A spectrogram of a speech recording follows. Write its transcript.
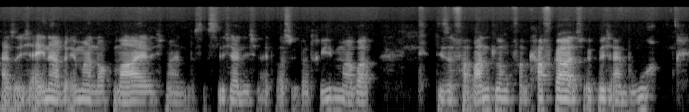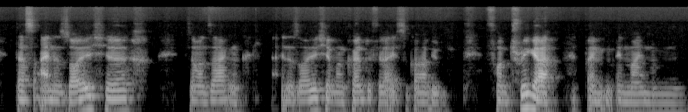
Also ich erinnere immer noch mal, ich meine, das ist sicherlich etwas übertrieben, aber diese Verwandlung von Kafka ist wirklich ein Buch, das eine solche, wie soll man sagen, eine solche, man könnte vielleicht sogar von Trigger beim, in, meinem,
